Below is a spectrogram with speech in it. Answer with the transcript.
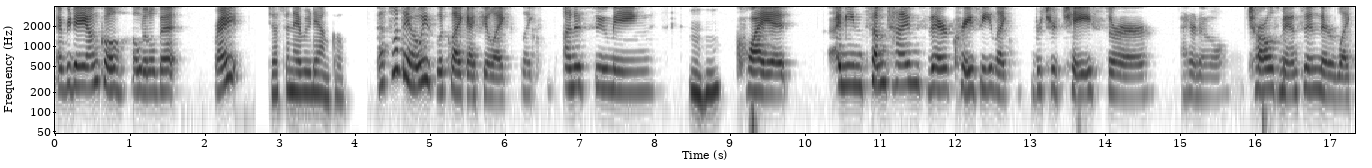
everyday uncle a little bit, right? Just an everyday uncle. That's what they always look like, I feel like. Like unassuming, mm-hmm. quiet, I mean, sometimes they're crazy, like Richard Chase or I don't know, Charles Manson. They're like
